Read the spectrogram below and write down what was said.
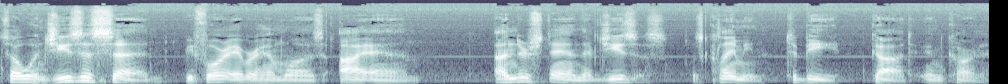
So when Jesus said, Before Abraham was, I am, understand that Jesus was claiming to be God incarnate.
